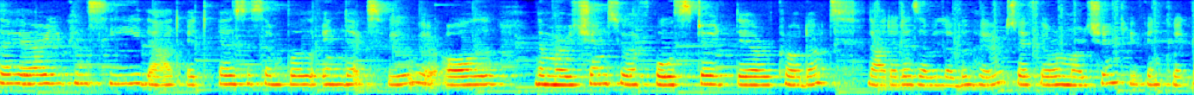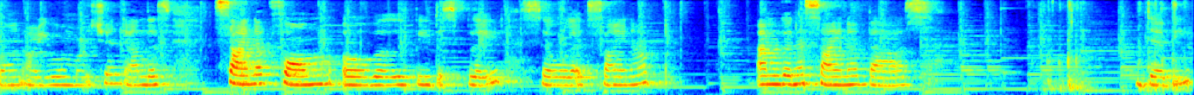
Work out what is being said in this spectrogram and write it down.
So here you can see that it is a simple index view where all the merchants who have posted their products that it is available here. So if you're a merchant you can click on are you a merchant? and this sign up form uh, will be displayed. So let's sign up. I'm gonna sign up as debbie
